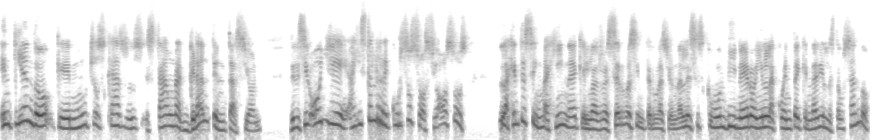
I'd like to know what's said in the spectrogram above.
Entiendo que en muchos casos está una gran tentación de decir, oye, ahí están recursos ociosos. La gente se imagina que las reservas internacionales es como un dinero ahí en la cuenta y que nadie lo está usando.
